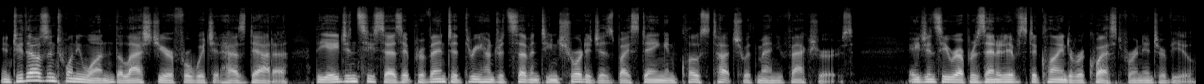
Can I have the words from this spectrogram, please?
In 2021, the last year for which it has data, the agency says it prevented 317 shortages by staying in close touch with manufacturers. Agency representatives declined a request for an interview.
